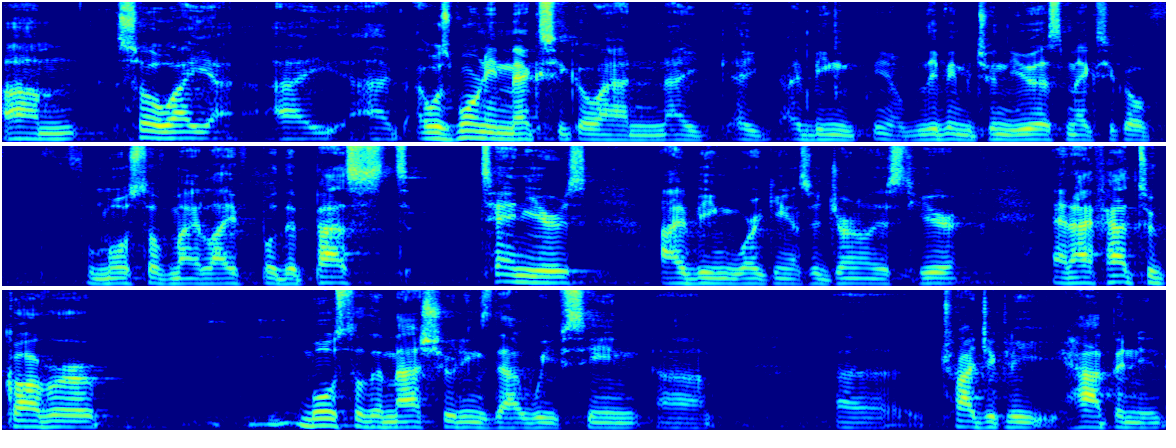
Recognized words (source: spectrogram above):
Um, so I, I, I, was born in Mexico and I, I, I've been you know, living between the US and Mexico for most of my life. But the past 10 years, I've been working as a journalist here. And I've had to cover most of the mass shootings that we've seen um, uh, tragically happen in,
